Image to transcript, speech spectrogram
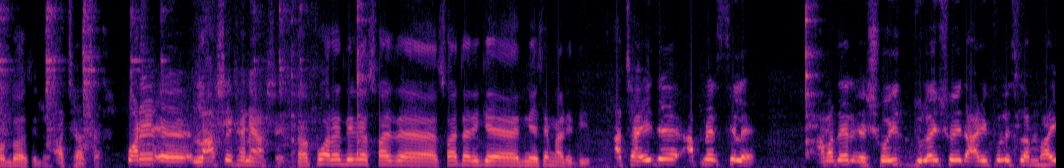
বন্ধ আছিল। আচ্ছা আচ্ছা। পরে লাশ এখানে আসে? পরের দিনে ছয় ছয় তারিখে নিয়ে এসে মারি দিই আচ্ছা এই যে আপনার ছেলে আমাদের শহীদ জুলাই শহীদ আরিফুল ইসলাম ভাই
